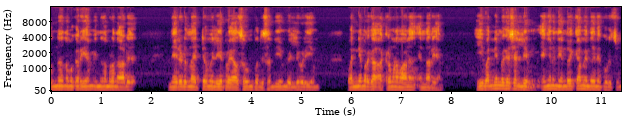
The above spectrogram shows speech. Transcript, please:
ഒന്ന് നമുക്കറിയാം ഇന്ന് നമ്മുടെ നാട് നേരിടുന്ന ഏറ്റവും വലിയ പ്രയാസവും പ്രതിസന്ധിയും വെല്ലുവിളിയും വന്യമൃഗ ആക്രമണമാണ് എന്നറിയാം. ഈ വന്യമൃഗ ശല്യം എങ്ങനെ നിയന്ത്രിക്കാം എന്നതിനെക്കുറിച്ചും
